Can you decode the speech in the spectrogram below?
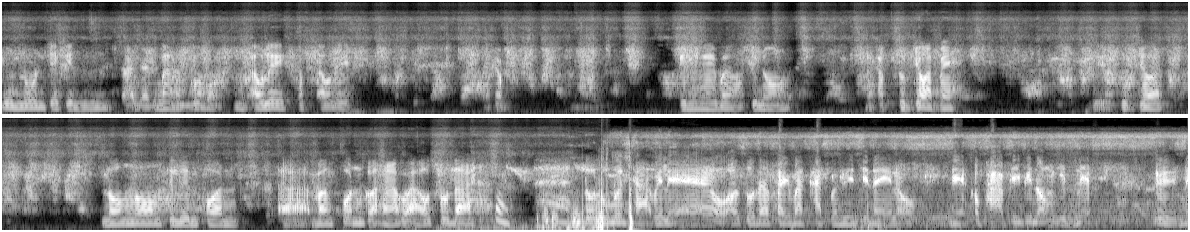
มุมโน้นจะเห็นสายใจบางก็เอาเลยครับเอาเลยนะครับ เป็นยังไงบ้างพี่น้องนะครับ สุดยอดไหมคือสุดยอด น้องๆเจริญพรอ่าบางคนก็หาว่าเอาโซดาโดนลุงโดนฉาไปแล้วเอา โซดาไฟมาขัดมันมีที่ไหนแล้วเนี่ยก็ภาพที่พี่น้องเห็นเนี่ย เออ ใน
